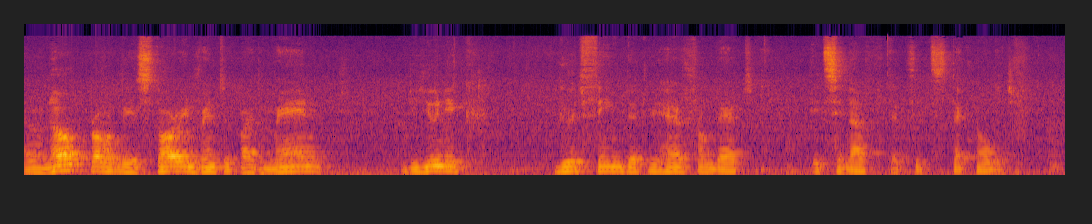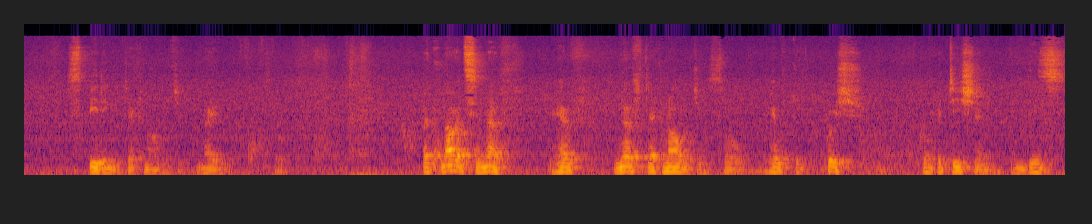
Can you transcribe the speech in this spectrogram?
I don't know, probably a story invented by the man. The unique good thing that we have from that, it's enough that it's technology, speeding technology, maybe. So, but now it's enough. We have enough technology, so we have to push competition and these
